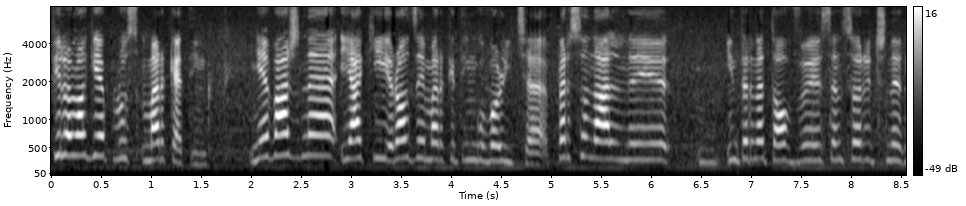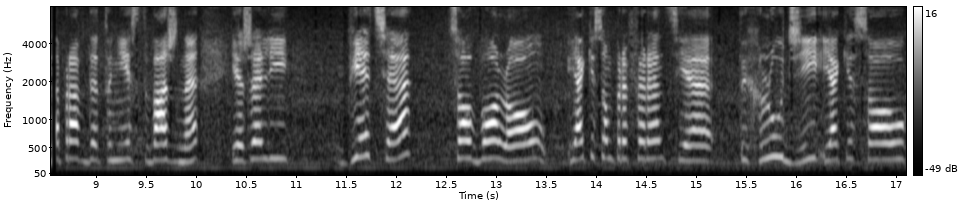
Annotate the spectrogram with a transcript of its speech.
Filologia plus marketing. Nieważne jaki rodzaj marketingu wolicie, personalny, internetowy, sensoryczny, naprawdę to nie jest ważne, jeżeli wiecie, co wolą, jakie są preferencje tych ludzi, jakie są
